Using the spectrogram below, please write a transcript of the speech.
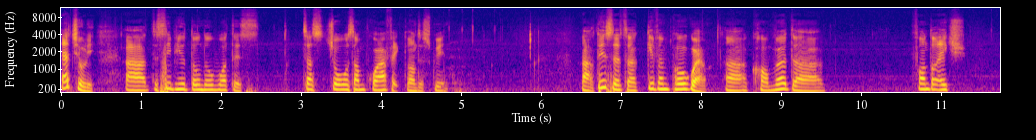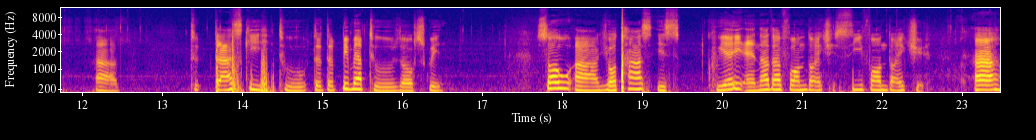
Actually uh, the CPU don't know what is just draw some graphic on the screen. Now this is a given program. Uh, convert the font.h uh, to the ASCII to the, the bitmap to the screen. So uh, your task is create another font.h, cfont.h. Uh,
